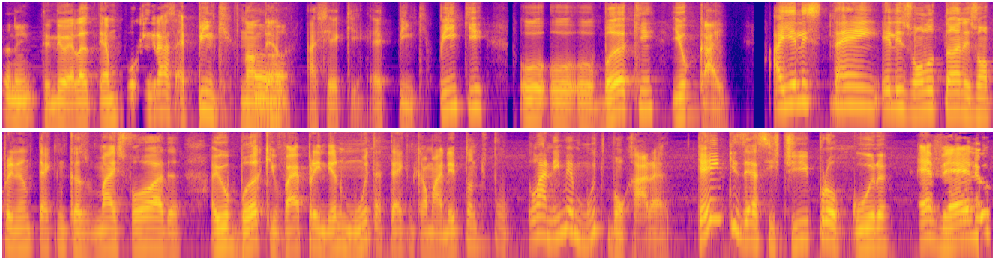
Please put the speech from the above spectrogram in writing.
Chunin. Entendeu? Ela é um pouco engraçada. É Pink o nome dela. Achei aqui. É Pink. Pink, o, o, o Buck e o Kai. Aí eles têm, eles vão lutando, eles vão aprendendo técnicas mais foda. Aí o Buck vai aprendendo muita técnica maneira. Então, tipo, o anime é muito bom, cara. Quem quiser assistir, procura. É velho.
